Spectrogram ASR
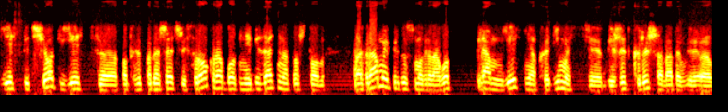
есть подсчет, есть э, подошедший срок работы, не обязательно то, что он программой предусмотрен, а вот прям есть необходимость, э, бежит крыша, надо э,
